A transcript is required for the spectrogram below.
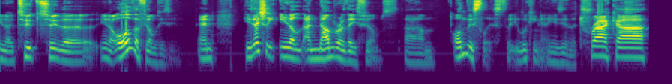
you know, to to the you know all of the films he's in, and he's actually in a, a number of these films um, on this list that you're looking at. He's in the Tracker.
